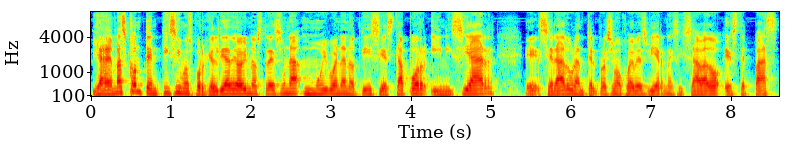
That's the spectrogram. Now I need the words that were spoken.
Y además contentísimos porque el día de hoy nos traes una muy buena noticia. Está por iniciar, eh, será durante el próximo jueves, viernes y sábado este Paz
